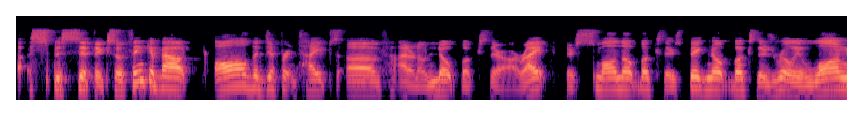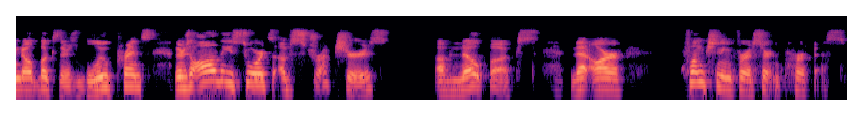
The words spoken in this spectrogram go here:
uh, specific. So think about all the different types of, I don't know, notebooks there are, right? There's small notebooks, there's big notebooks, there's really long notebooks, there's blueprints, there's all these sorts of structures of notebooks that are functioning for a certain purpose.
